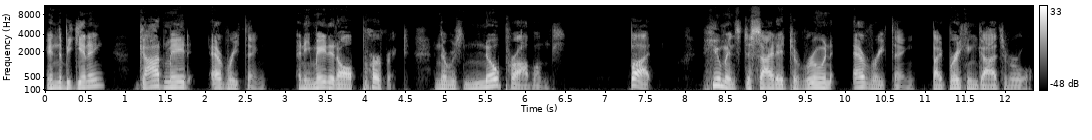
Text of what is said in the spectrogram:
In the beginning, God made everything, and He made it all perfect, and there was no problems. But humans decided to ruin everything by breaking God's rule.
